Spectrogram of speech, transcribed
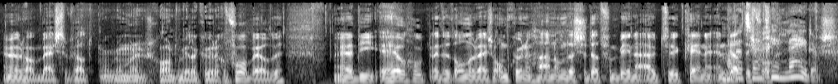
En mevrouw Bijsterveld, ik noem maar gewoon willekeurige voorbeelden... Uh, die heel goed met het onderwijs om kunnen gaan... omdat ze dat van binnenuit uh, kennen. En maar dat, dat zijn is geen leiders.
